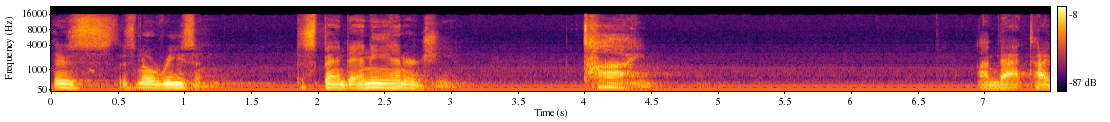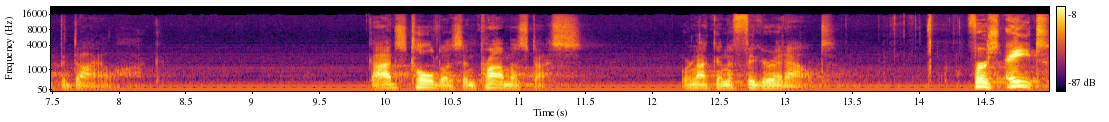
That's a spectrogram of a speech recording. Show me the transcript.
There's, there's no reason to spend any energy time on that type of dialogue. God's told us and promised us. We're not going to figure it out. Verse 8,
